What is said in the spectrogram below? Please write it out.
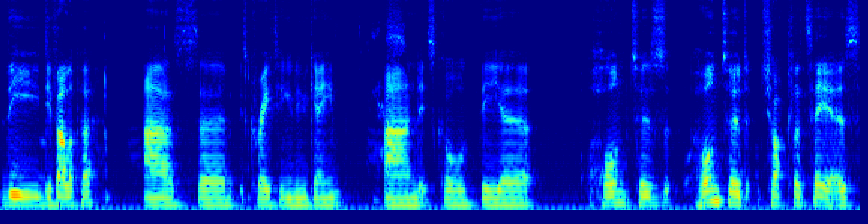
the developer as um, is creating a new game, Yes. and it's called the uh, Haunters Haunted Chocolatiers.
